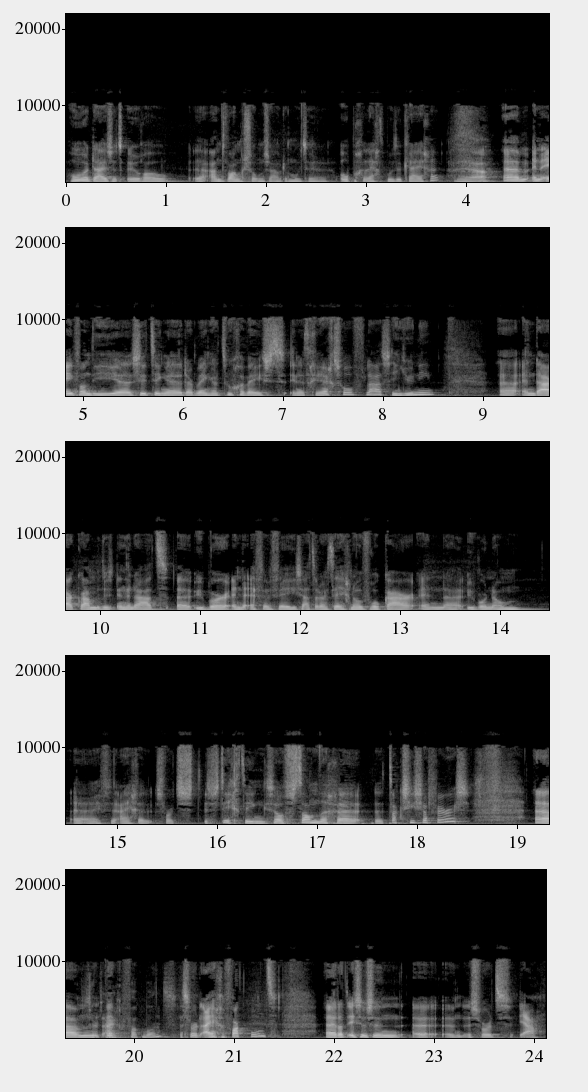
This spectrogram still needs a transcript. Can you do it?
100.000 euro eh, aan dwangsom zouden moeten opgelegd moeten krijgen. ja. Ehm, en een van die eh, zittingen, daar ben ik naartoe geweest in het gerechtshof laatst in juni. Eh, en daar kwamen dus inderdaad Uber en de FNV zaten daar tegenover elkaar. En Uber nam, heeft een eigen soort st- stichting zelfstandige eh, taxichauffeurs. Ehm, Een soort dat- eigen vakbond. een soort eigen vakbond. Eh, dat is dus een, eh, een, soort, ja...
